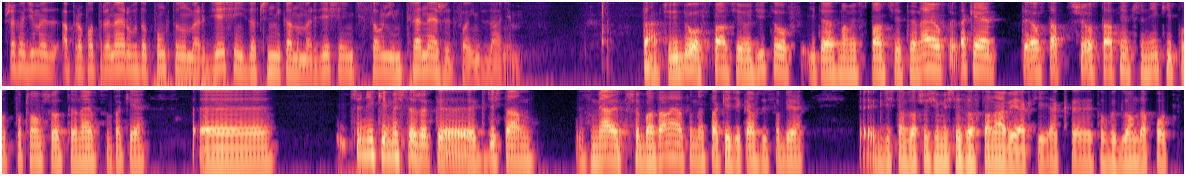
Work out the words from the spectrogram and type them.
przechodzimy a propos trenerów do punktu numer 10, do czynnika numer 10. Są nim trenerzy, Twoim zdaniem? Tak, czyli było wsparcie rodziców i teraz mamy wsparcie trenerów. To takie te ostat, trzy ostatnie czynniki, po, począwszy od trenerów, są takie e, czynniki, myślę, że gdzieś tam w miarę przebadane, natomiast takie, gdzie każdy sobie e, gdzieś tam zawsze się, myślę, zastanawia, jak, jak e, to wygląda pod,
